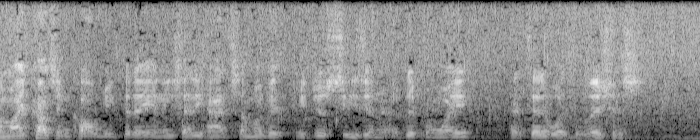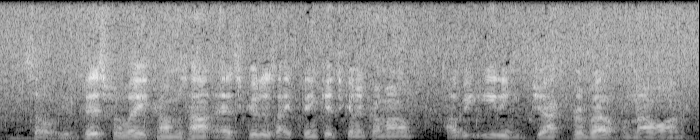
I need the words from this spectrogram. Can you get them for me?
Now my cousin called me today and he said he had some of it. He just seasoned it a different way and said it was delicious. So if this filet comes out as good as I think it's going to come out, I'll be eating Jack Crevalle from now on.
